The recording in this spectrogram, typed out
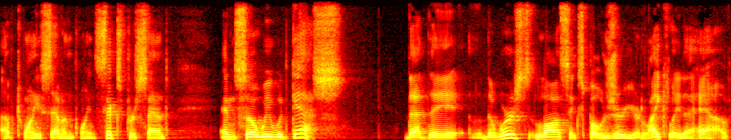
of 27.6%. And so we would guess that the, the worst loss exposure you're likely to have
